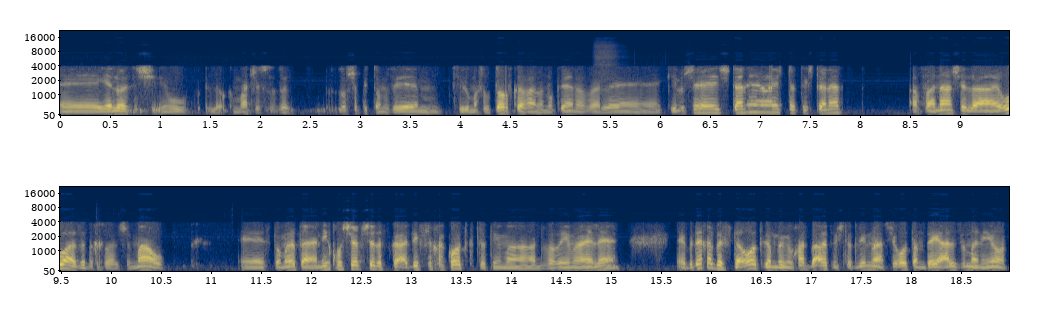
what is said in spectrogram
אה, יהיה לו איזה שהוא, לא, כמובן שזה, לא שפתאום זה יהיה כאילו משהו טוב קרה לנו, כן, אבל אה, כאילו שישתנה, תשתנה הבנה של האירוע הזה בכלל, של מה הוא. זאת אומרת, אני חושב שדווקא עדיף לחכות קצת עם הדברים האלה. בדרך כלל בסדרות, גם במיוחד בארץ, משתדלים להשאיר אותן די על-זמניות.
